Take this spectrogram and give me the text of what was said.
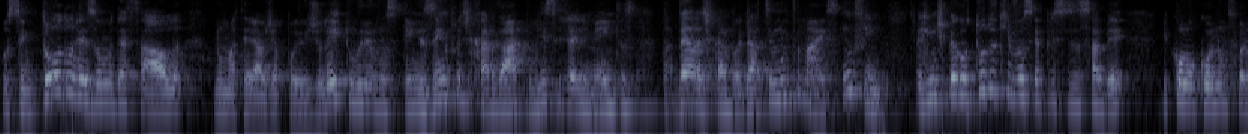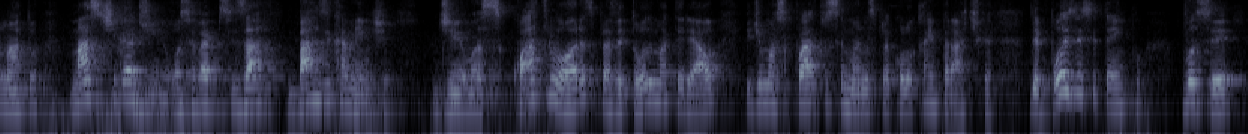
você tem todo o resumo dessa aula no material de apoio de leitura, você tem exemplo de cardápio, lista de alimentos, tabela de carboidratos e muito mais. Enfim, a gente pegou tudo o que você precisa saber e colocou num formato mastigadinho. Você vai precisar basicamente de umas 4 horas para ver todo o material e de umas 4 semanas para colocar em prática. Depois desse tempo, você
